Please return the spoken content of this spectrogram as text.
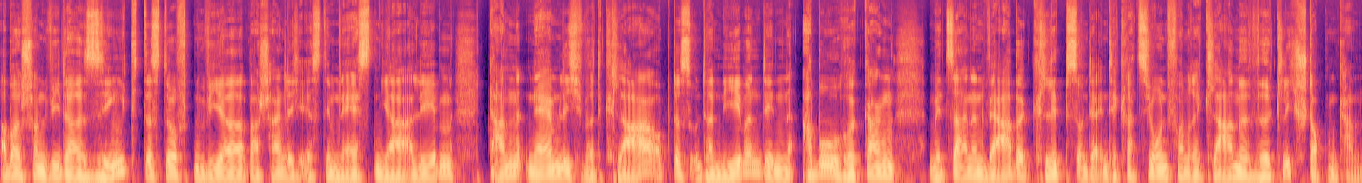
aber schon wieder sinkt, das dürften wir wahrscheinlich erst im nächsten Jahr erleben. Dann nämlich wird klar, ob das Unternehmen den Abo-Rückgang mit seinen Werbeclips und der Integration von Reklame wirklich stoppen kann.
